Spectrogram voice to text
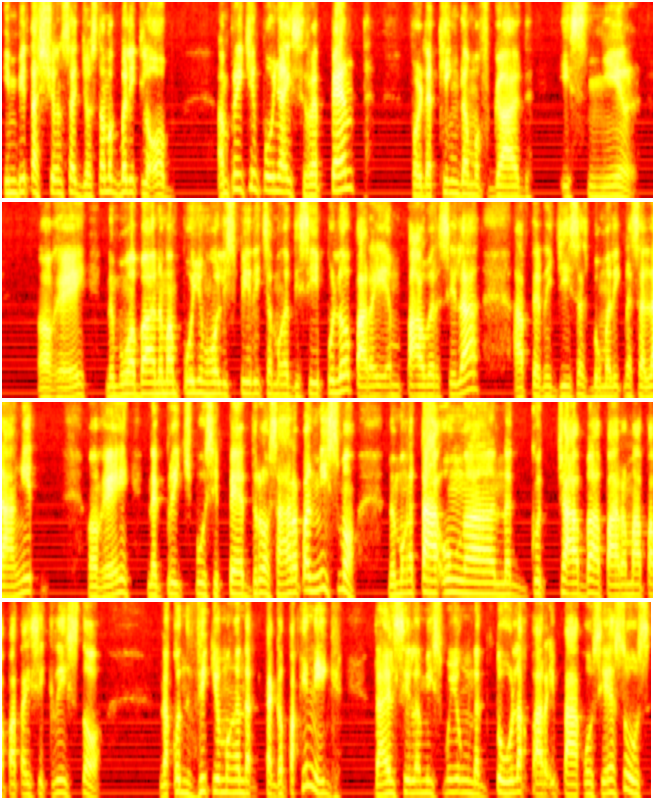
imbitasyon sa Diyos na magbalik loob. Ang preaching po niya is repent for the kingdom of God is near. Okay? Nung bumaba naman po yung Holy Spirit sa mga disipulo para i-empower sila after ni Jesus bumalik na sa langit. Okay? Nag-preach po si Pedro sa harapan mismo ng mga taong uh, nagkutsaba para mapapatay si Kristo. Na-convict yung mga nag- tagapakinig dahil sila mismo yung nagtulak para ipako si Jesus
